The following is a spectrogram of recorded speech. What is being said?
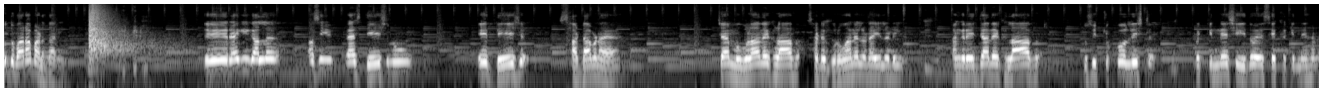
ਉਹ ਦੁਬਾਰਾ ਬਣਦਾ ਨਹੀਂ। ਤੇ ਰਹਿ ਗਈ ਗੱਲ ਅਸੀਂ ਇਸ ਦੇਸ਼ ਨੂੰ ਇਹ ਦੇਸ਼ ਸਾਡਾ ਬਣਾਇਆ। ਚਾਹੇ ਮੁਗਲਾਂ ਦੇ ਖਿਲਾਫ ਸਾਡੇ ਗੁਰੂਆਂ ਨੇ ਲੜਾਈ ਲੜੀ ਅੰਗਰੇਜ਼ਾਂ ਦੇ ਖਿਲਾਫ ਤੁਸੀਂ ਚੁੱਕੋ ਲਿਸਟ ਵੀ ਕਿੰਨੇ ਸ਼ਹੀਦ ਹੋਏ, ਸਿੱਖ ਕਿੰਨੇ ਹਨ।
